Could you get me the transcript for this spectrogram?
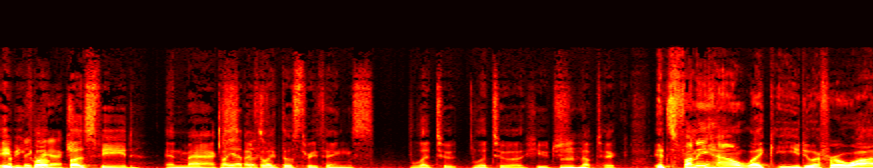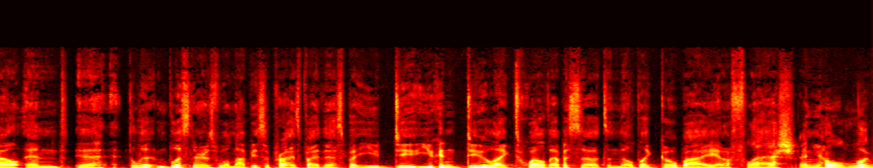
a AV Club, reaction. BuzzFeed, and Max. Oh, yeah, I feel like those three things led to led to a huge Mm-hmm. uptick. It's funny how like you do it for a while, and uh, li- listeners will not be surprised by this, but you do you can do like twelve episodes, and they'll like go by in a flash, and you'll look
